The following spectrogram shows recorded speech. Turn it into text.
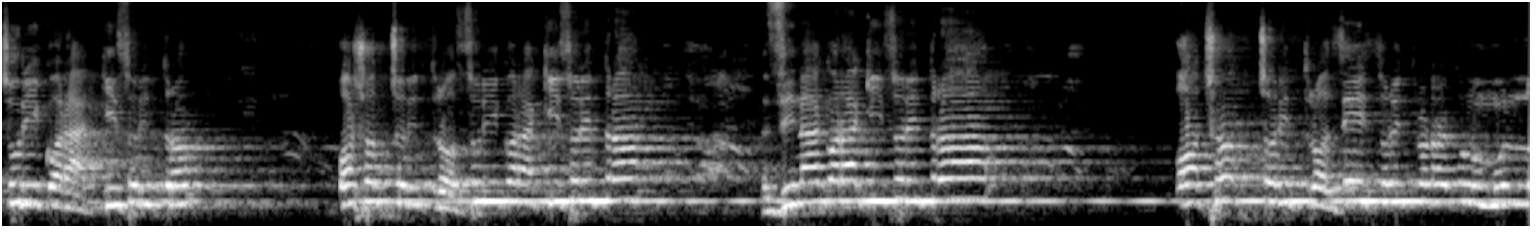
চুরি করা কি চরিত্র? অসৎ চরিত্র। চুরি করা কি চরিত্র? জিনা করা কি চরিত্র? অসৎ চরিত্র, যেই চরিত্রটার কোনো মূল্য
